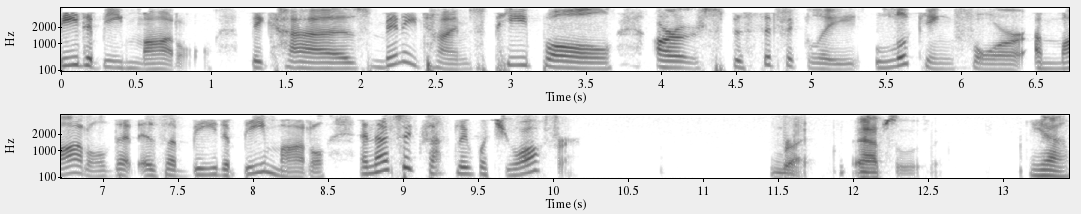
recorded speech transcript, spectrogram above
B2B model because many times people are specifically looking for a model that is a B2B model, and that's exactly what you offer. Right. Absolutely. Yeah.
